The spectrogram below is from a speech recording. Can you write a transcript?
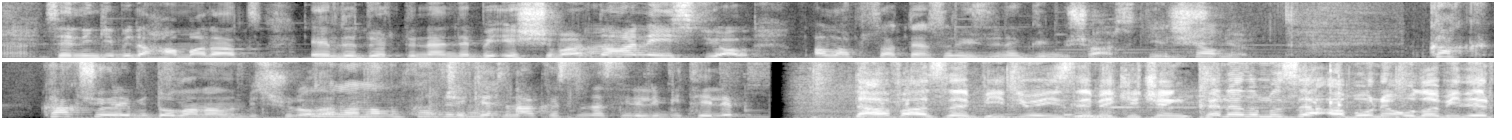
Yani. Senin gibi de hamarat, evde dört dönende bir eşi var. Daha ne istiyor Allah? Allah bu saatten sonra yüzüne gülmüş artık diye İnşallah. düşünüyorum. Kalk. Kalk şöyle bir dolanalım biz şuralara. Dolanalım, hadi. Ceketin arkasını da silelim, itelim. Daha fazla video izlemek için kanalımıza abone olabilir.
